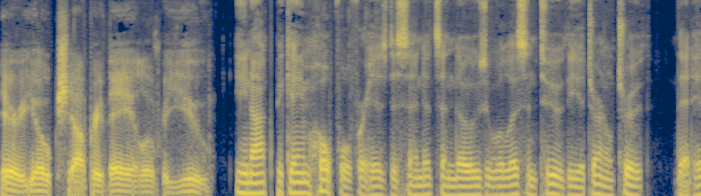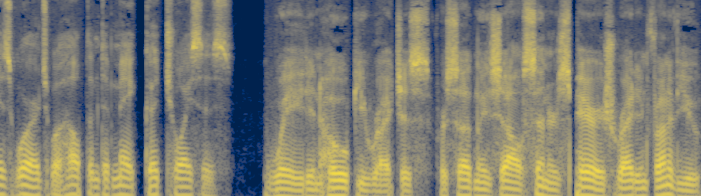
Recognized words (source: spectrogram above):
Their yoke shall prevail over you. Enoch became hopeful for his descendants and those who will listen to the eternal truth, that his words will help them to make good choices. Wait in hope, ye righteous, for suddenly shall sinners perish right in front of you,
